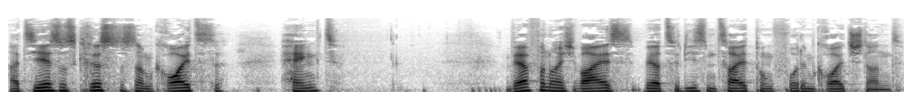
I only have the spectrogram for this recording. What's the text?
als Jesus Christus am Kreuz hängt, wer von euch weiß, wer zu diesem Zeitpunkt vor dem Kreuz stand?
